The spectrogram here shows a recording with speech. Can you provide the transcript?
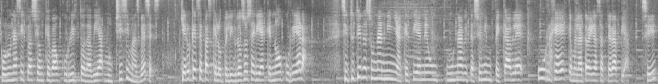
por una situación que va a ocurrir todavía muchísimas veces. Quiero que sepas que lo peligroso sería que no ocurriera. Si tú tienes una niña que tiene una habitación impecable, urge que me la traigas a terapia, ¿sí?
